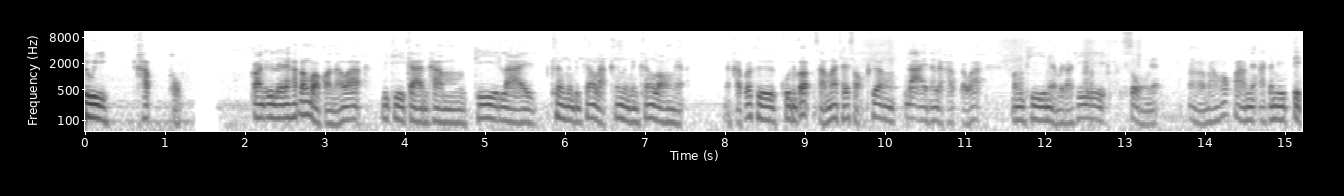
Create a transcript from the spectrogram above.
ลุยครับผมก่อนอื่นเลยนะครับ ต้องบอกก่อนนะว่า วิธีการทำที่ลน์เครื่องหนึ่งเป็นเครื่องหลัก เครื่องหนึ่งเป็นเครื่องรองเนี่ย นะครับก็คือคุณก็สามารถใช้ 2 เครื่องได้นั่นแหละครับ แต่ว่าบางทีเนี่ยเวลาที่ส่งเนี่ยบางข้อความเนี่ยอาจจะมีติด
